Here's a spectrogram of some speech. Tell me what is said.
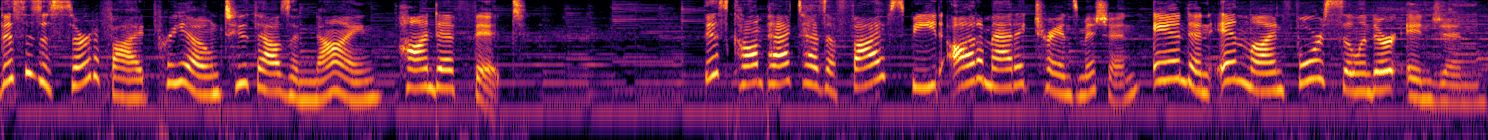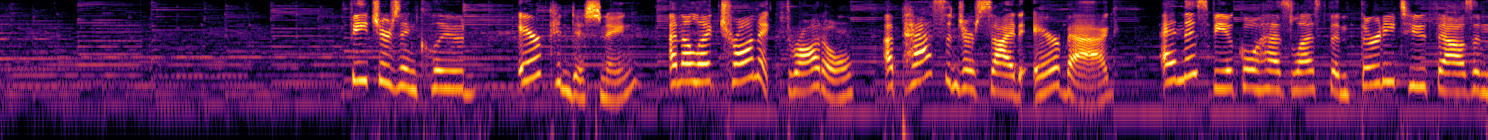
This is a certified pre-owned 2009 Honda Fit. This compact has a 5-speed automatic transmission and an inline 4-cylinder engine. Features include air conditioning, an electronic throttle, a passenger side airbag, and this vehicle has less than 32,000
